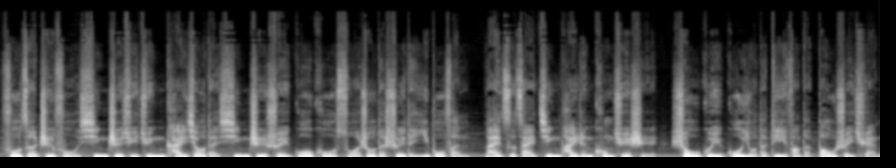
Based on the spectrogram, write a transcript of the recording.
负责支付新秩序军开销的新秩税国库所收的税的一部分来自在竞拍人空缺时收归国有的地方的包税权，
